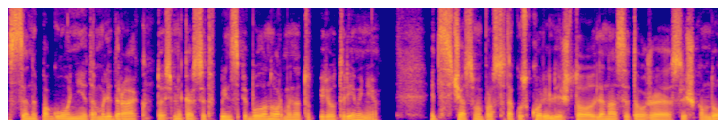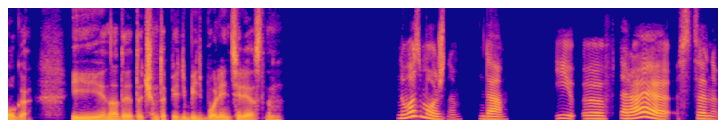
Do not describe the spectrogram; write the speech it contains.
сцены погони там или драк. То есть, мне кажется, это, в принципе, было нормой на тот период времени. Это сейчас мы просто так ускорили, что для нас это уже слишком долго, и надо это чем-то перебить более интересным. Ну, возможно, да. И, э, 2 сцена,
